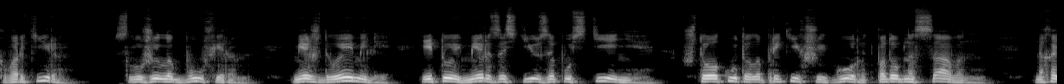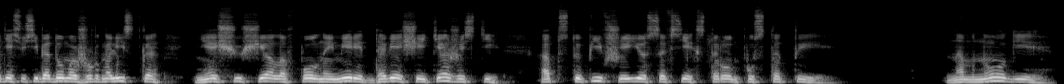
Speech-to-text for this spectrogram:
Квартира служила буфером между Эмили и той мерзостью запустения, что окутало притихший город, подобно савану. Находясь у себя дома, журналистка не ощущала в полной мере давящей тяжести, обступившей ее со всех сторон пустоты. На многие,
